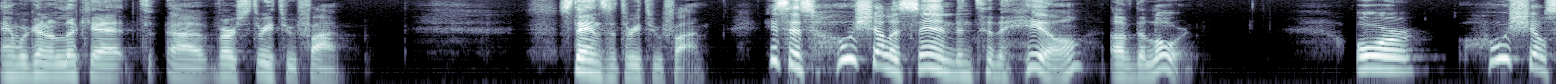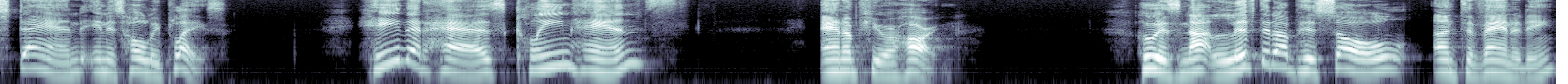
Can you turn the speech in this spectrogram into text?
And we're going to look at uh, verse 3 through 5. Stanza 3 through 5. He says, Who shall ascend into the hill of the Lord? Or who shall stand in his holy place? He that has clean hands and a pure heart who has not lifted up his soul unto vanity,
